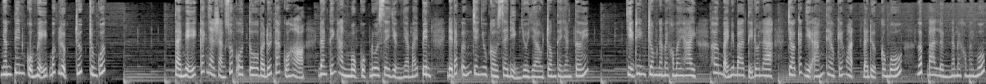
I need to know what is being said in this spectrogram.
Ngành pin của Mỹ bất lực trước Trung Quốc Tại Mỹ, các nhà sản xuất ô tô và đối tác của họ đang tiến hành một cuộc đua xây dựng nhà máy pin để đáp ứng cho nhu cầu xe điện dồi dào trong thời gian tới. Chỉ riêng trong năm 2022, hơn 73 tỷ đô la cho các dự án theo kế hoạch đã được công bố, gấp 3 lần năm 2021.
